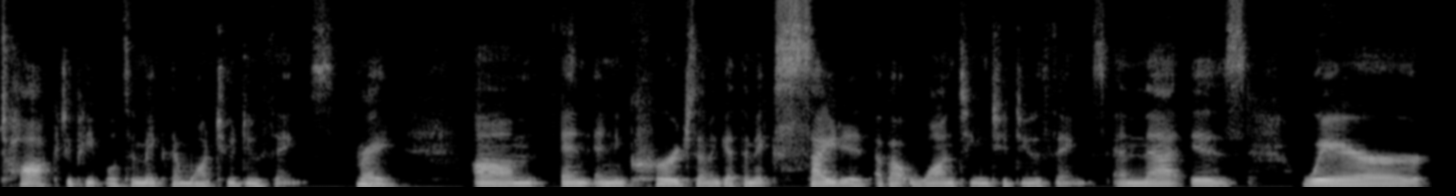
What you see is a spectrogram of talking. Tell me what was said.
talk to people to make them want to do things mm-hmm. right? Um, and and encourage them and get them excited about wanting to do things. And that is where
